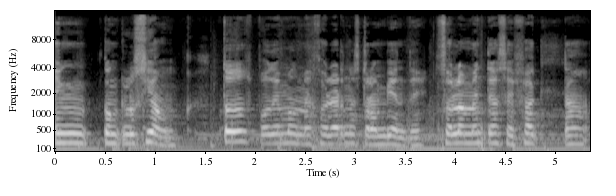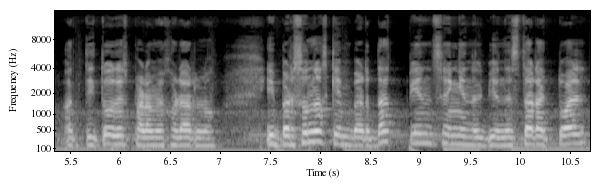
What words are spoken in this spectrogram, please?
En conclusión, todos podemos mejorar nuestro ambiente, solamente hace falta actitudes para mejorarlo y personas que en verdad piensen en el bienestar actual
